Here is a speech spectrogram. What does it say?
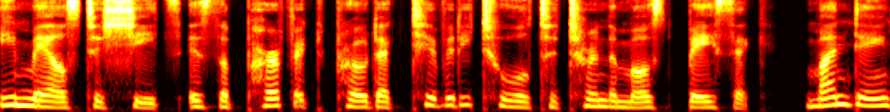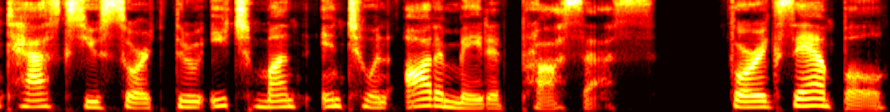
emails to sheets is the perfect productivity tool to turn the most basic, mundane tasks you sort through each month into an automated process. For example,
